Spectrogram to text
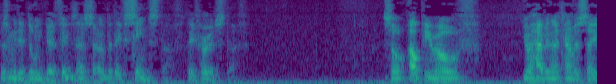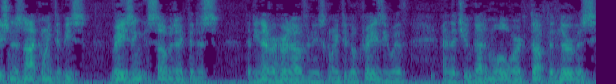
Doesn't mean they're doing bad things necessarily, but they've seen stuff, they've heard stuff. So Al Pirov, you're having that conversation is not going to be raising a subject that is that he never heard of and he's going to go crazy with, and that you got him all worked up and nervous.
